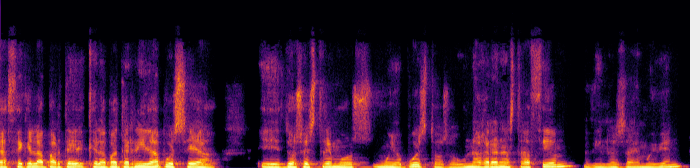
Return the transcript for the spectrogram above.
hace que la, parte, que la paternidad pues, sea eh, dos extremos muy opuestos, o una gran abstracción, es no se sabe muy bien,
